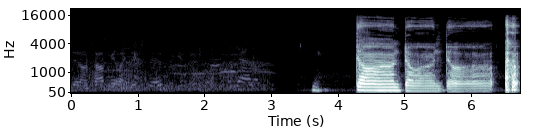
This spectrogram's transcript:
sit on top of me like Nick did. Dun dun dun.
